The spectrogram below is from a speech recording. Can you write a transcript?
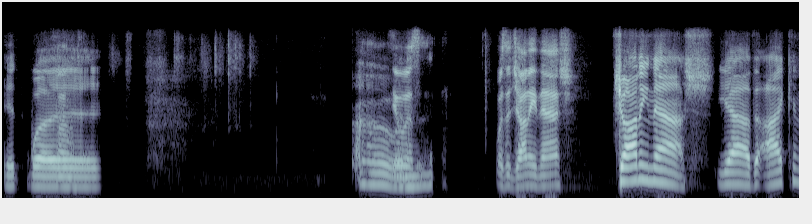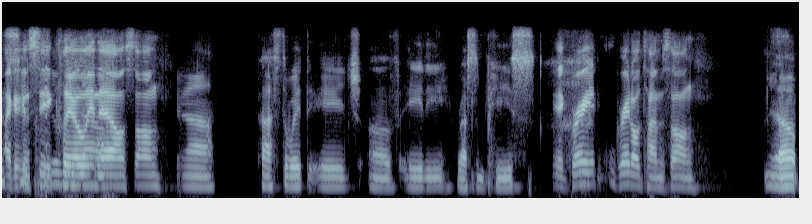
It was. Oh, it was was it Johnny Nash? Johnny Nash. Yeah, the I can I see can see clearly now song. Yeah, passed away at the age of 80. Rest in peace. Yeah, great great old time song. Yep.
